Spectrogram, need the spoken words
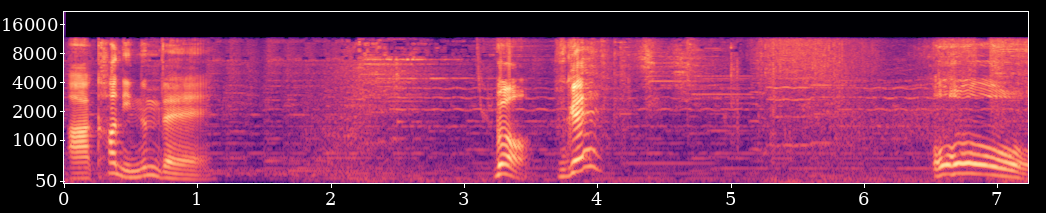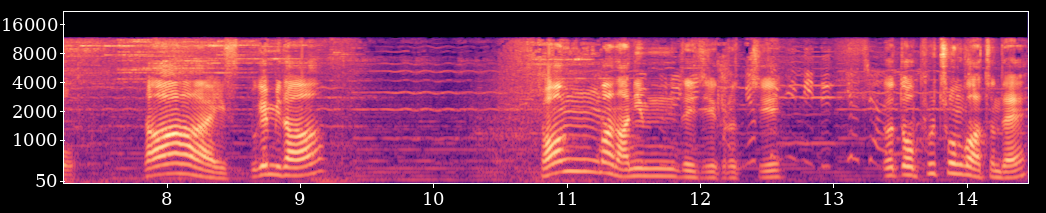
아 칸 있는데 뭐야 두 개? 오 nice 두 개입니다 저항만 아니면 되지 그렇지? 이것도 풀초인 것 같은데?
